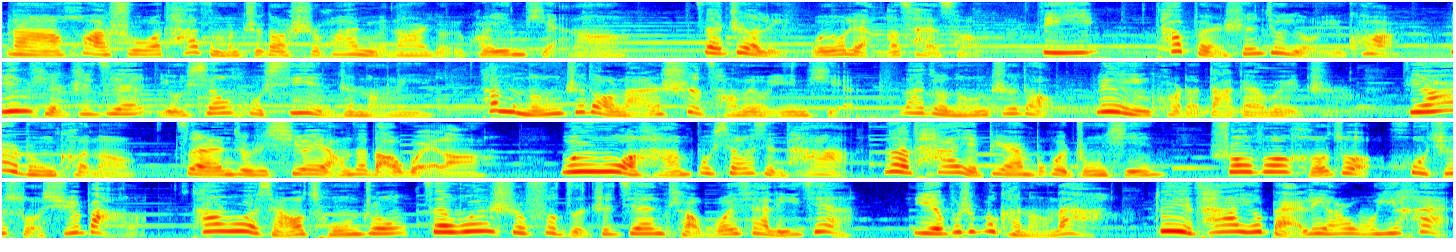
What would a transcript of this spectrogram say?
那话说，他怎么知道石花女那儿有一块阴铁呢？在这里，我有两个猜测：第一，他本身就有一块阴铁之间有相互吸引之能力，他们能知道蓝氏藏的有阴铁，那就能知道另一块的大概位置。第二种可能，自然就是薛洋在捣鬼了。温若寒不相信他，那他也必然不会忠心。双方合作，互取所需罢了。他若想要从中在温氏父子之间挑拨一下离间，也不是不可能的。对他有百利而无一害，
